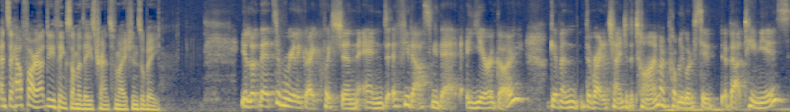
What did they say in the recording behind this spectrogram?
And so, how far out do you think some of these transformations will be? Yeah, look, that's a really great question. And if you'd asked me that a year ago, given the rate of change at the time, I probably would have said about 10 years.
